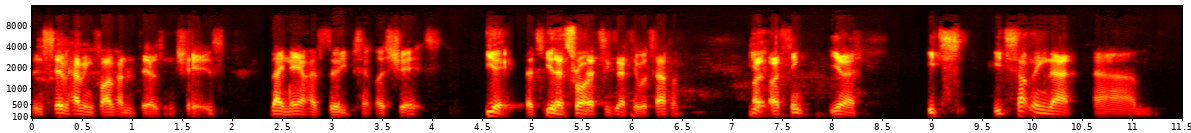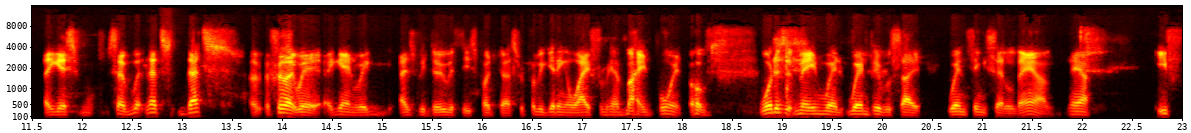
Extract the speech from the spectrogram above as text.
instead of having five hundred thousand shares, they now have thirty percent less shares. Yeah, That's Yeah, that's right. That's exactly what's happened. Yeah. I, I think you know, it's it's something that um, I guess so. That's that's. I feel like we're again we as we do with these podcasts, we're probably getting away from our main point of what does it mean when when people say when things settle down. Now, if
